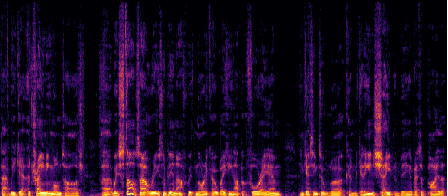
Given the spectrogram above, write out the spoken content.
that we get a training montage uh, which starts out reasonably enough with Noriko waking up at 4am and getting to work and getting in shape and being a better pilot.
